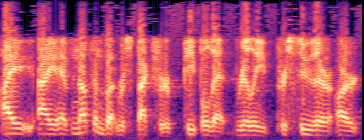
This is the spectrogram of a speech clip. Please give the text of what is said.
i i have nothing but respect for people that really pursue their art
